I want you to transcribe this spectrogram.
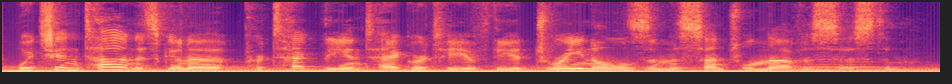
which in turn is going to protect the integrity of the adrenals and the central nervous system.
